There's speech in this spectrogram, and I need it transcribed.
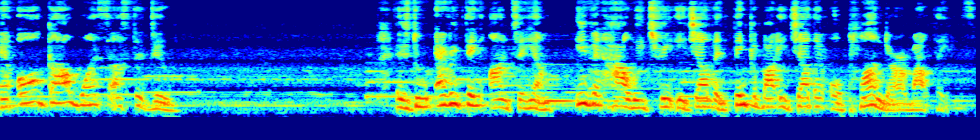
And all God wants us to do is do everything unto him, even how we treat each other and think about each other or plunder about things.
